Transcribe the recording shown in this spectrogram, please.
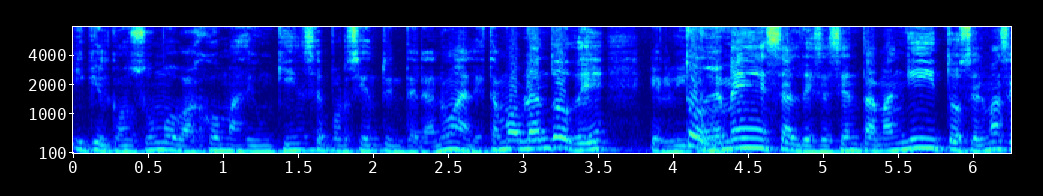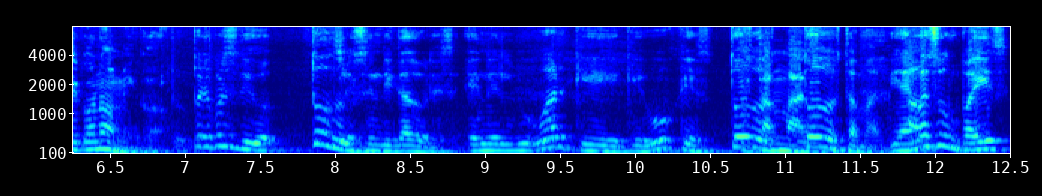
y que el consumo bajó más de un 15% interanual. Estamos hablando de el vino Todo. de mesa, el de 60 manguitos, el más económico. Pero por eso te digo, todos los indicadores, en el lugar que, que busques, todo, Están mal. todo está mal. Y además Ah, es un país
